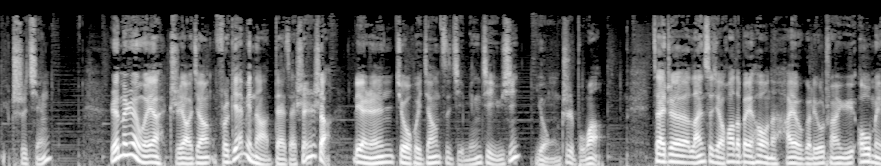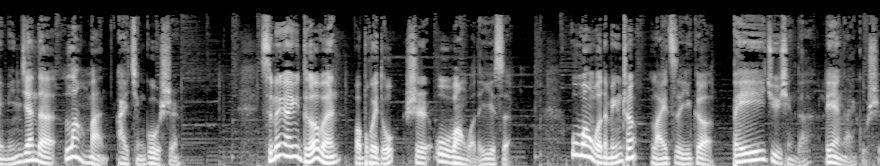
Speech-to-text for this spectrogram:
与痴情。人们认为啊，只要将 Forget me not 带在身上，恋人就会将自己铭记于心，永志不忘。在这蓝色小花的背后呢，还有个流传于欧美民间的浪漫爱情故事。此名源于德文，我不会读，是“勿忘我”的意思。“勿忘我”的名称来自一个悲剧性的恋爱故事。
